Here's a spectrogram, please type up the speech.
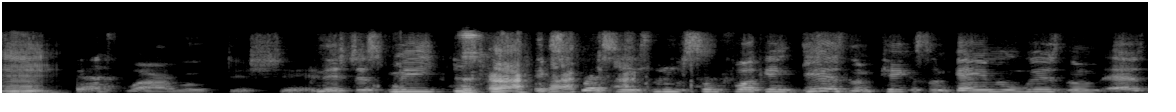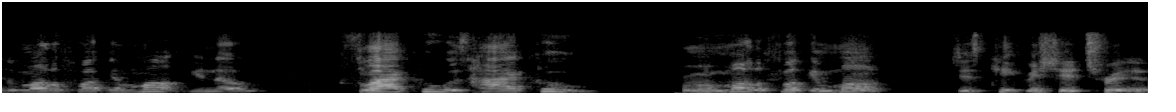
Mm. That's why I wrote this shit. And it's just me expressing some, some fucking wisdom, kicking some gaming wisdom as the motherfucking monk, you know? Fly cool is high cool. From a motherfucking monk, just keeping shit trill.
